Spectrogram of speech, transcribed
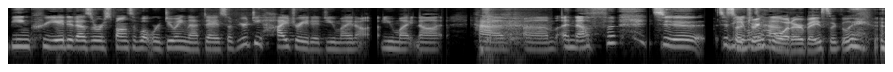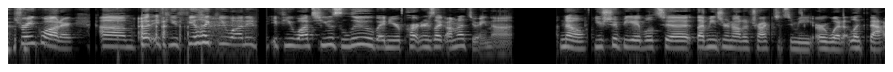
being created as a response of what we're doing that day so if you're dehydrated you might not you might not have um enough to to be so able drink to have water, basically. drink water um but if you feel like you wanted if you want to use lube and your partner's like i'm not doing that no you should be able to that means you're not attracted to me or what like that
